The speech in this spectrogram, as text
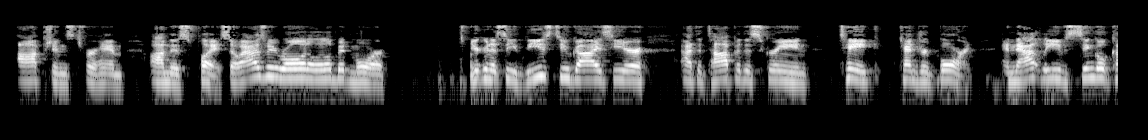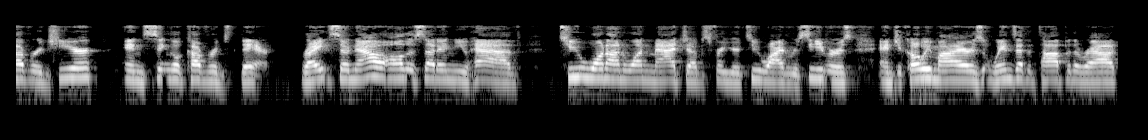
options for him on this play. So as we roll it a little bit more, you're going to see these two guys here at the top of the screen take Kendrick Bourne, and that leaves single coverage here and single coverage there, right? So now all of a sudden you have two one-on-one matchups for your two wide receivers, and Jakobi Meyers wins at the top of the route,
